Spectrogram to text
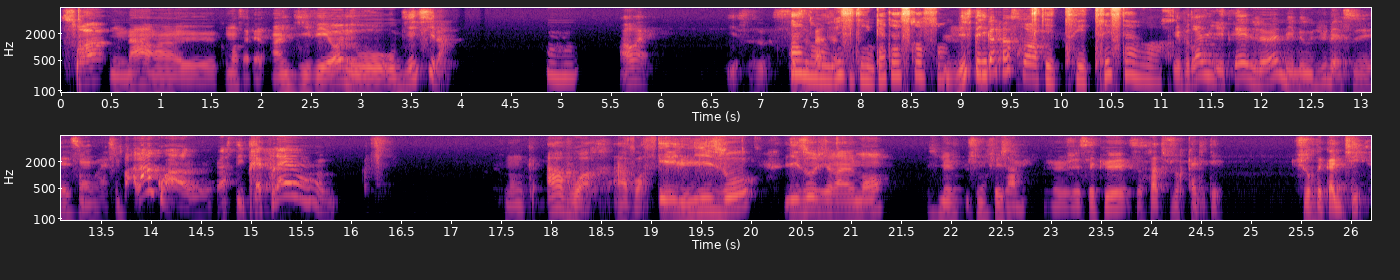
soit on a un, euh, comment ça s'appelle, un Giveon au, au BT là. Mhm. Ah ouais. Et ça- ça Ah non, lui c'était une catastrophe. hein. Lui, c'était une catastrophe. C'était très triste à voir. Et pourtant, lui, il est très jeune, et les nodules, elles, elles sont, elles sont pas là, quoi. C'était très frais. hein. Donc, à voir, à voir. Et l'ISO, l'ISO, généralement, je ne n'en fais jamais. Je, je sais que ce sera toujours qualité. Toujours de qualité.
